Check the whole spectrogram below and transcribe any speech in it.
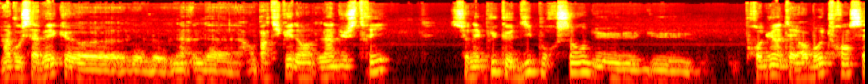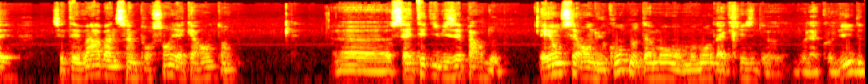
Hein, vous savez que, en particulier dans l'industrie, ce n'est plus que 10% du, du produit intérieur brut français. C'était 20 à 25% il y a 40 ans. Euh, ça a été divisé par deux. Et on s'est rendu compte, notamment au moment de la crise de, la Covid,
